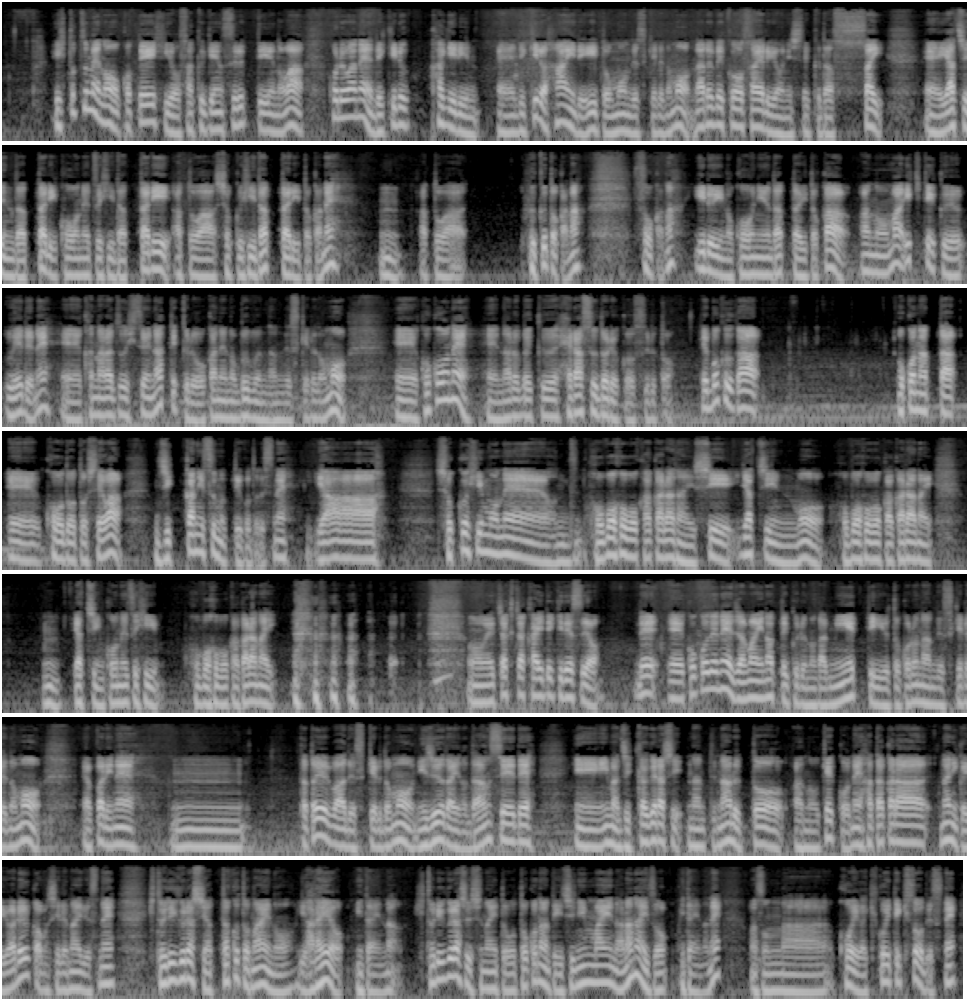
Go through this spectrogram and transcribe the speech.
一つ目の固定費を削減するっていうのは、これはね、できる限り、えー、できる範囲でいいと思うんですけれども、なるべく抑えるようにしてください。えー、家賃だったり、光熱費だったり、あとは食費だったりとかね。うん。あとは、服とかな。そうかな。衣類の購入だったりとか、あの、まあ、生きていく上でね、えー、必ず必要になってくるお金の部分なんですけれども、えー、ここをね、えー、なるべく減らす努力をすると。で、僕が、行った、え行動としては、実家に住むっていうことですね。いやー、食費もね、ほぼほぼかからないし、家賃もほぼほぼかからない。うん、家賃、光熱費、ほぼほぼかからない。めちゃくちゃ快適ですよ。で、えー、ここでね、邪魔になってくるのが見栄っていうところなんですけれども、やっぱりね、うーん、例えばですけれども、20代の男性で、えー、今実家暮らしなんてなると、あの、結構ね、旗から何か言われるかもしれないですね。一人暮らしやったことないの？やれよみたいな。一人暮らししないと男なんて一人前にならないぞみたいなね。まあ、そんな声が聞こえてきそうですね。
